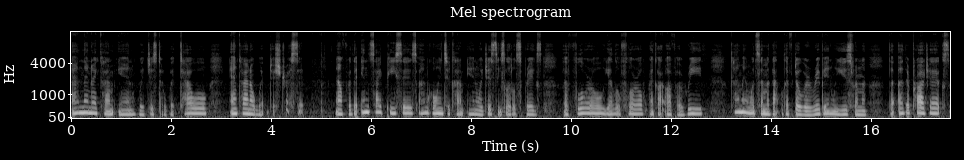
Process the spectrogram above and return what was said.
and then I come in with just a wet towel and kind of wet distress it. Now for the inside pieces, I'm going to come in with just these little sprigs of floral, yellow floral I got off a wreath. Come in with some of that leftover ribbon we used from uh, the other projects.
